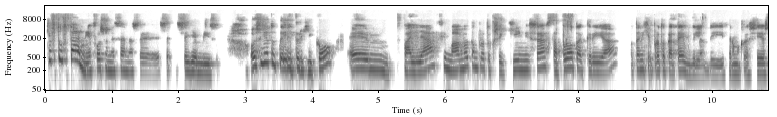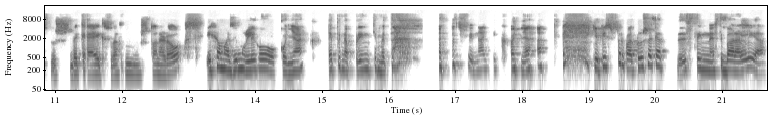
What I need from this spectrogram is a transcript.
και αυτό φτάνει εφόσον εσένα σε, σε, σε γεμίζει. Όσο για το τελετουργικό, ε, παλιά θυμάμαι όταν πρωτοξεκίνησα στα πρώτα κρύα, όταν είχε πρωτοκατέβει δηλαδή η θερμοκρασία στους 16 βαθμούς στο νερό, είχα μαζί μου λίγο κονιάκ, έπινα πριν και μετά σφινάκι κονιάκ και επίσης περπατούσα στην, στην παραλία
